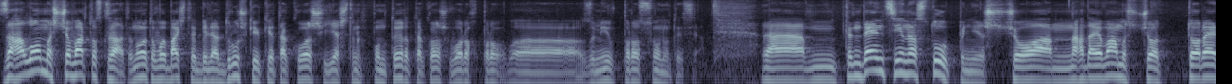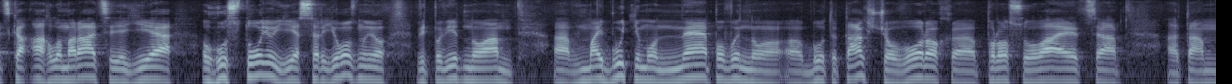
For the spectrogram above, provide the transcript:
Загалом, що варто сказати, ну от ви бачите, біля Дружківки також є штрафпунктир, також ворог про, е, зумів просунутися. Е, тенденції наступні: що нагадаю вам, що турецька агломерація є густою, є серйозною. Відповідно, в майбутньому не повинно е, бути так, що ворог е, просувається е, там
